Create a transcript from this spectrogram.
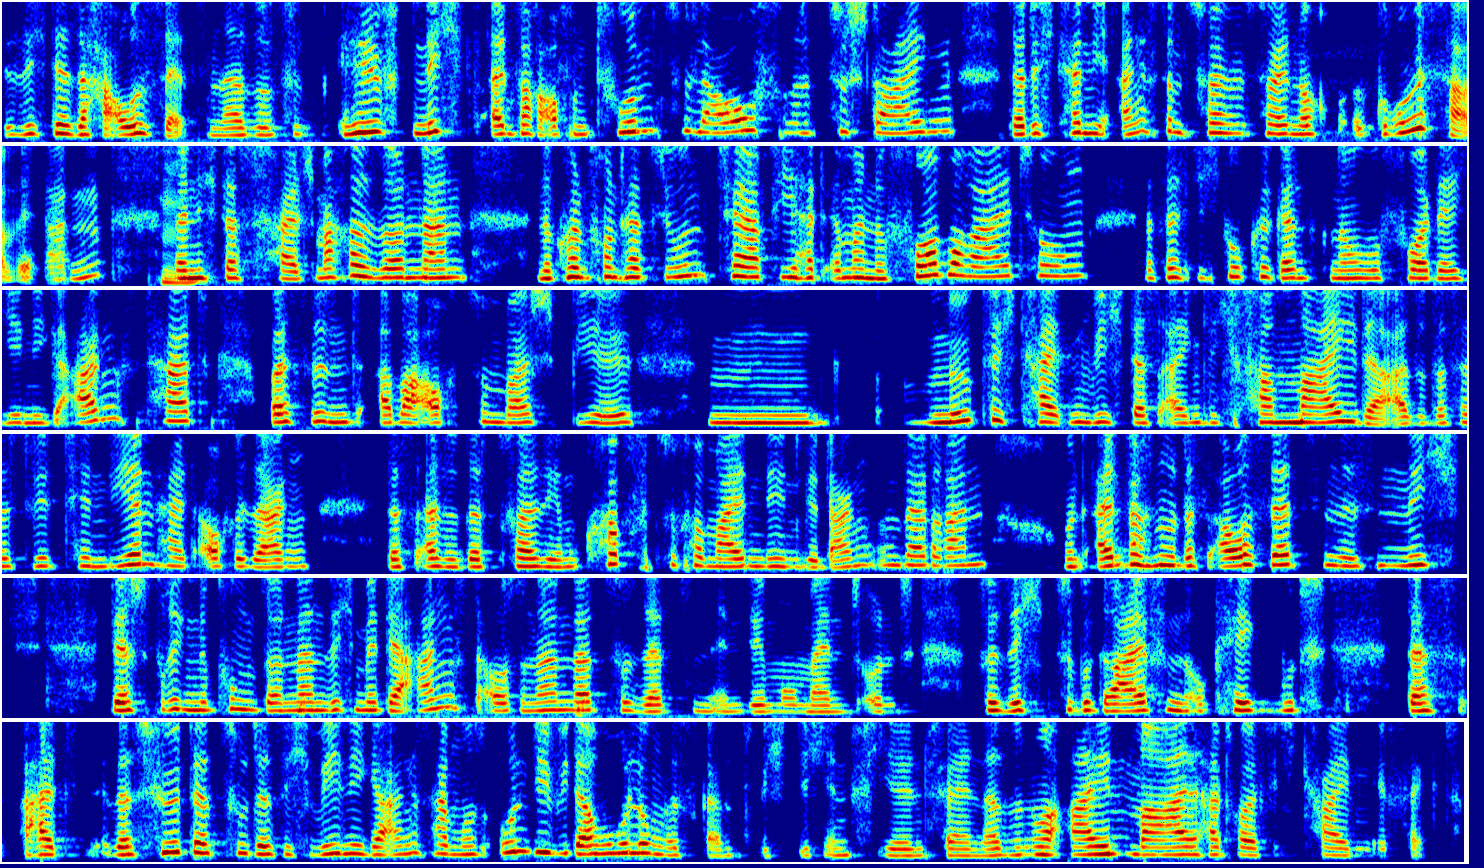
sich der Sache aussetzen. Also es hilft nichts, einfach auf den Turm zu laufen zu steigen. Dadurch kann die Angst im Zweifelsfall noch größer werden, hm. wenn ich das falsch mache, sondern eine Konfrontationstherapie hat immer eine Vorbereitung. Das heißt, ich gucke ganz genau, wovor derjenige Angst hat. Was sind aber auch zum Beispiel mh, hm, Möglichkeiten, wie ich das eigentlich vermeide. Also das heißt, wir tendieren halt auch, wir sagen, das also das quasi im Kopf zu vermeiden, den Gedanken daran. Und einfach nur das Aussetzen ist nicht der springende Punkt, sondern sich mit der Angst auseinanderzusetzen in dem Moment und für sich zu begreifen, okay, gut, das halt, das führt dazu, dass ich weniger Angst haben muss. Und die Wiederholung ist ganz wichtig in vielen Fällen. Also nur einmal hat häufig keinen Effekt.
